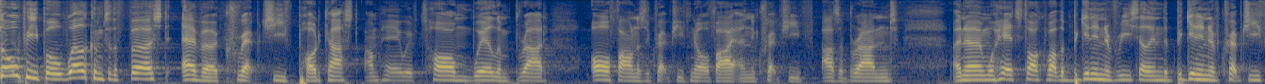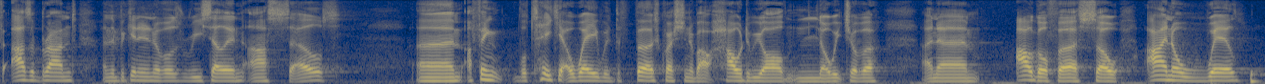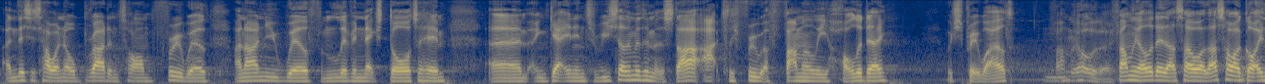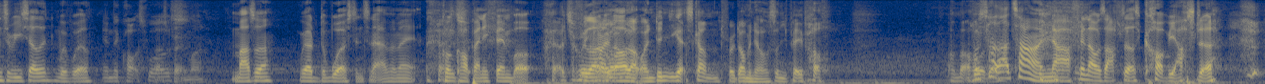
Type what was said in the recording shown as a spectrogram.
So, people, welcome to the first ever Crep Chief podcast. I'm here with Tom, Will, and Brad, all founders of Crep Chief Notify and the Crep Chief as a brand. And um, we're here to talk about the beginning of reselling, the beginning of Crep Chief as a brand, and the beginning of us reselling ourselves. Um, I think we'll take it away with the first question about how do we all know each other. And um, I'll go first. So I know Will, and this is how I know Brad and Tom through Will. And I knew Will from living next door to him um, and getting into reselling with him at the start, actually through a family holiday, which is pretty wild. Family holiday. Family holiday. That's how that's how I got into reselling with Will. in the Cotswolds. That's pretty mad. Mazza. We had the worst internet ever, mate. Couldn't cop anything, but we learned a lot. that one. Didn't you get scammed for a Domino's on your PayPal? On that Was that that time? Nah, I think that was after. That's got to be after.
